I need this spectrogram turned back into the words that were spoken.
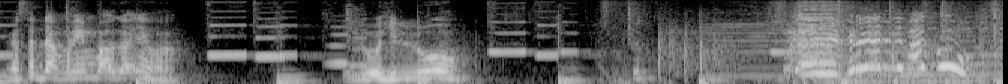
Tengah sedap menembak agaknya. Hilu, hilu. Eh, dia ada aku.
